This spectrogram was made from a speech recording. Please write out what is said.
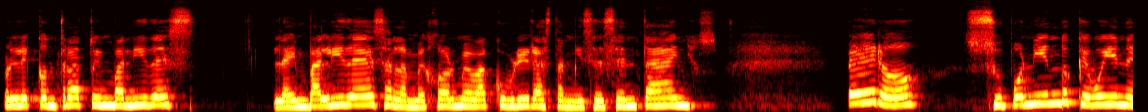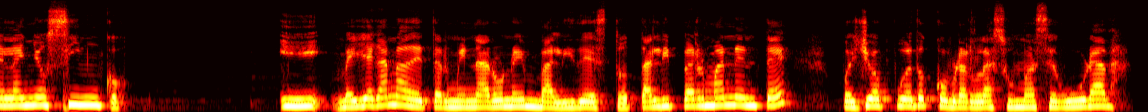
Pero le contrato invalidez. La invalidez a lo mejor me va a cubrir hasta mis 60 años. Pero suponiendo que voy en el año 5 y me llegan a determinar una invalidez total y permanente, pues yo puedo cobrar la suma asegurada.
